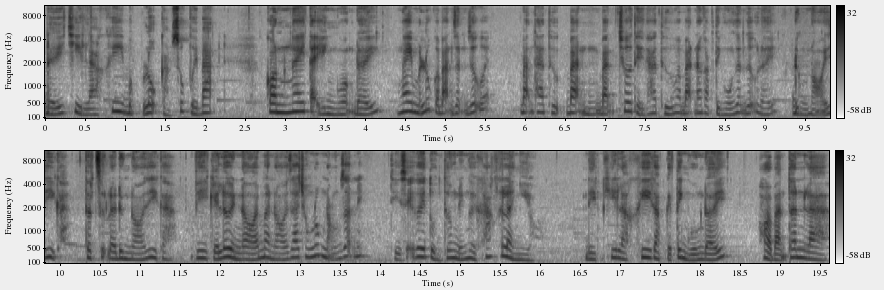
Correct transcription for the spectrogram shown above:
đấy chỉ là khi bộc lộ cảm xúc với bạn. Còn ngay tại hình huống đấy, ngay mà lúc mà bạn giận dữ ấy, bạn tha thứ, bạn bạn chưa thể tha thứ mà bạn đang gặp tình huống giận dữ đấy, đừng nói gì cả. Thật sự là đừng nói gì cả. Vì cái lời nói mà nói ra trong lúc nóng giận ấy thì sẽ gây tổn thương đến người khác rất là nhiều. Đến khi là khi gặp cái tình huống đấy, hỏi bản thân là,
